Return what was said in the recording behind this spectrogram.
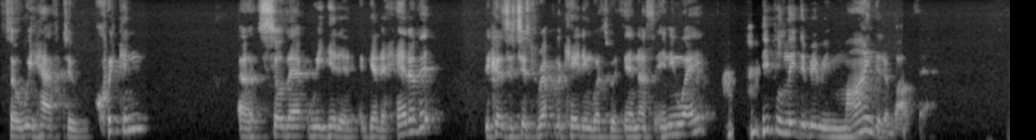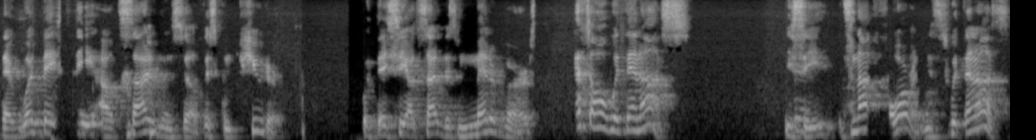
So we have to quicken uh, so that we get it, get ahead of it because it's just replicating what's within us anyway. People need to be reminded about that. That what they see outside of themselves, this computer, what they see outside of this metaverse, that's all within us. You see, it's not foreign, it's within us.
